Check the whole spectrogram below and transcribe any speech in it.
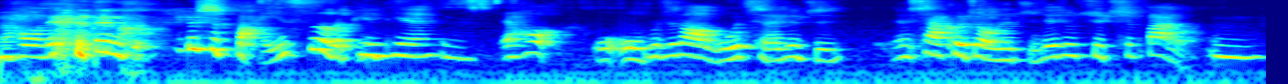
然后那个凳子又是白色的，偏偏，然后我我不知道，我起来就直下课之后我就直接就去吃饭了，嗯。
